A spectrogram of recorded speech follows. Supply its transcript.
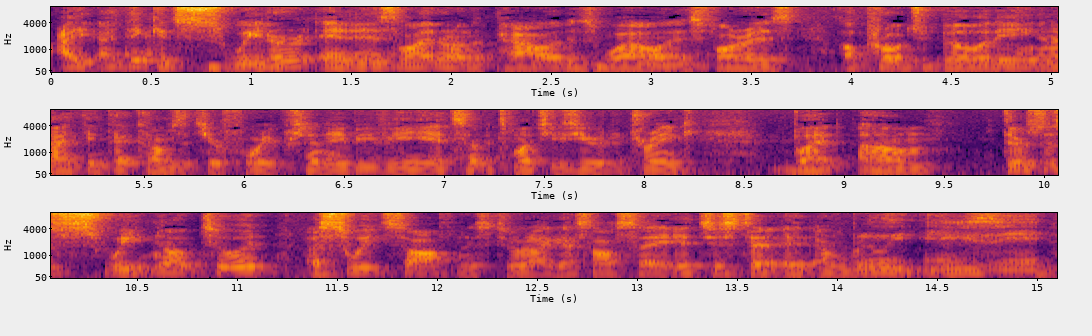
I, I think it's sweeter, and it is lighter on the palate as well as far as approachability. And I think that comes at your 40% ABV. It's it's much easier to drink, but. Um, there's a sweet note to it, a sweet softness to it. I guess I'll say it's just a, a really easy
